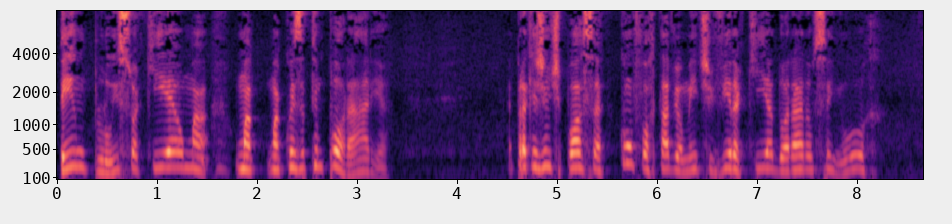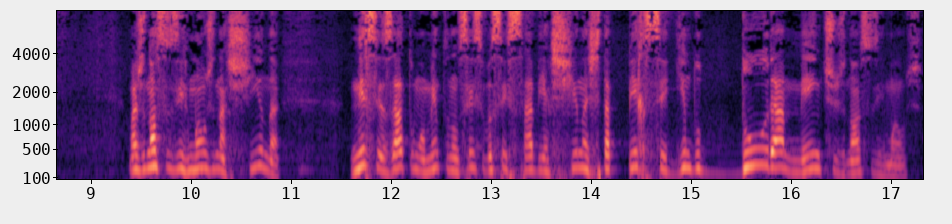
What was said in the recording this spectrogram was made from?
templo. Isso aqui é uma, uma, uma coisa temporária. É para que a gente possa confortavelmente vir aqui e adorar ao Senhor. Mas nossos irmãos na China Nesse exato momento, não sei se vocês sabem, a China está perseguindo duramente os nossos irmãos.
